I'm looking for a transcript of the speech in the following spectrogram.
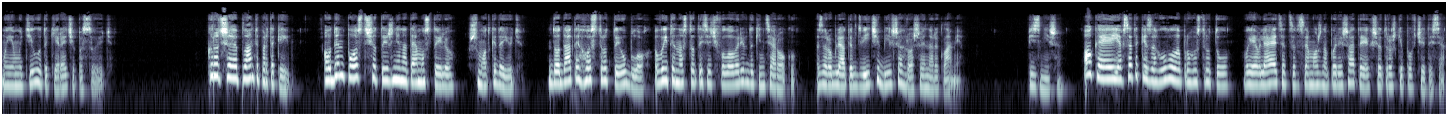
Моєму тілу такі речі пасують. Коротше, план тепер такий: один пост щотижня на тему стилю, шмотки дають, додати гостроти у блог, вийти на 100 тисяч фоловерів до кінця року, заробляти вдвічі більше грошей на рекламі. Пізніше. Окей, я все-таки загуглила про гостроту. Виявляється, це все можна порішати, якщо трошки повчитися.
